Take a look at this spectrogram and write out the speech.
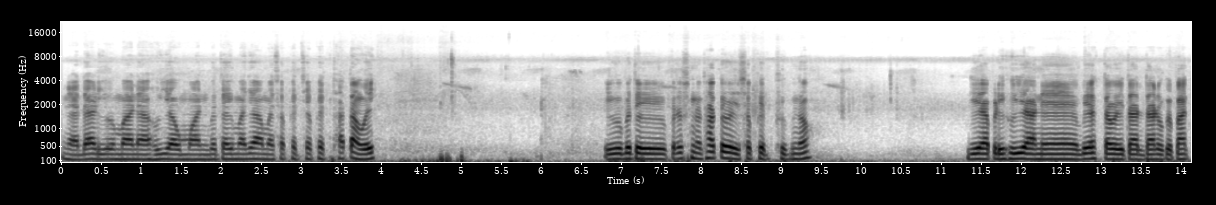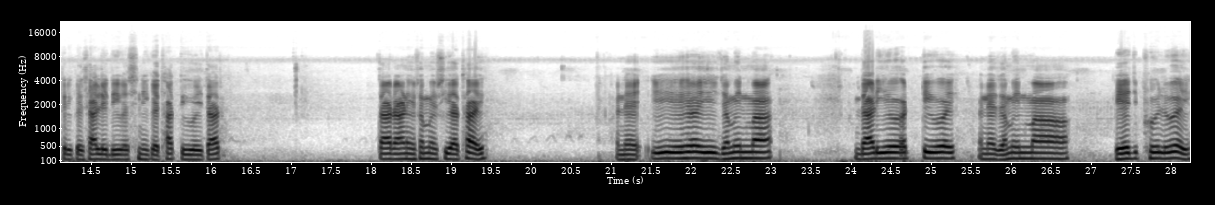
ને આ દાળીઓમાં ને આ હુયાઓમાં ને બધામાં જ્યાં સફેદ સફેદ થતા હોય. એવો બધો પ્રશ્ન થતો હોય સફેદ ફૂગનો. જે આપણી હુયાને બેસતા હોય તાર, ધારો કે પાંત્રી કે ચાલીસ દિવસની કે થતી હોય તાર. તાર આની સમસ્યા થાય. અને એ એ જમીનમાં દાળીઓ અટતી હોય અને જમીનમાં ભેજ ફૂલ હોય.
